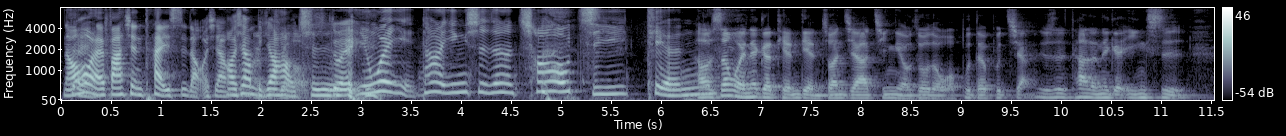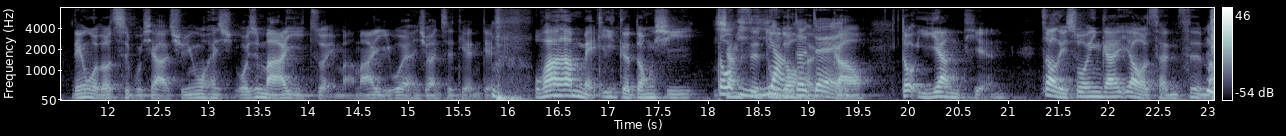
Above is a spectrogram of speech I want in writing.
然后后来发现泰式的好像好像比较好吃，对，因为它的英式真的超级甜。好，身为那个甜点专家金牛座的我，不得不讲，就是它的那个英式，连我都吃不下去，因为我很喜，我是蚂蚁嘴嘛，蚂蚁我也很喜欢吃甜点。我发现它每一个东西相似度都很高，都一样甜。照理说应该要有层次嘛，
